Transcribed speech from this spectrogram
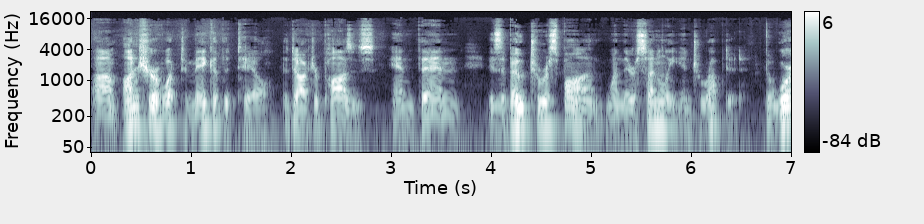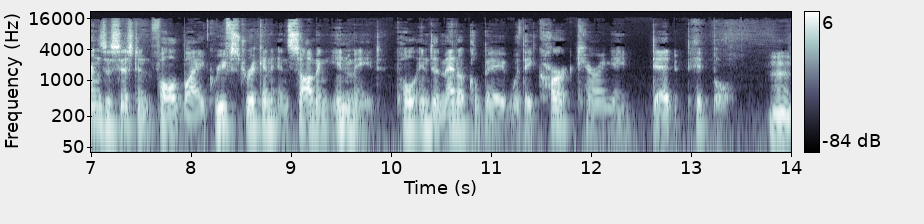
Um, unsure of what to make of the tale, the doctor pauses and then is about to respond when they're suddenly interrupted. The warden's assistant, followed by a grief stricken and sobbing inmate, pull into the medical bay with a cart carrying a dead pit bull. Oh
